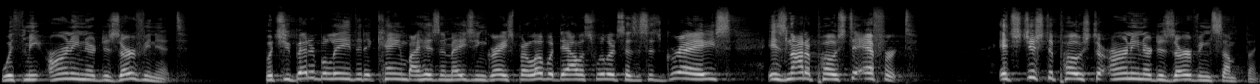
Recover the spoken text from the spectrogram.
with me earning or deserving it. But you better believe that it came by his amazing grace. But I love what Dallas Willard says. It says, Grace is not opposed to effort, it's just opposed to earning or deserving something.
